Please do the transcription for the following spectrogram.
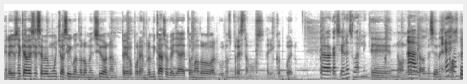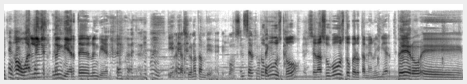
Mira, yo sé que a veces se ve mucho así cuando lo mencionan, pero por ejemplo en mi caso que ya he tomado algunos préstamos ahí en Cotbueno. ¿Para vacaciones, Warling? Eh, no, no, ah. para vacaciones no. no, Warling lo invierte, lo invierte. y vacaciona también, que Se da su gusto, se da su gusto, pero también lo invierte. Pero eh,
